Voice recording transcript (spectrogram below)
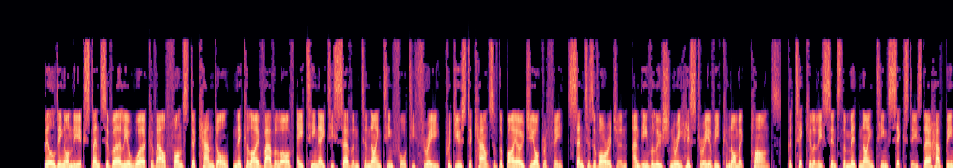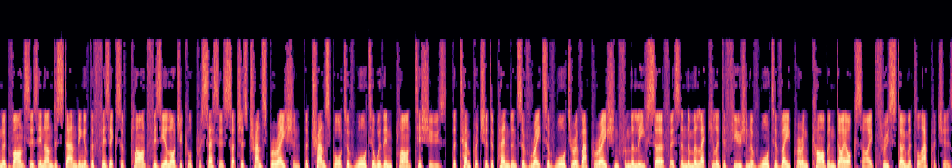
Building on the extensive earlier work of Alphonse de Candolle, Nikolai Vavilov (1887–1943) produced accounts of the biogeography, centers of origin, and evolutionary history of economic plants. Particularly since the mid-1960s, there have been advances in understanding of the physics of plant physiological processes such as transpiration, the transport of water within plant tissues, the temperature dependence of rates of water evaporation evaporation from the leaf surface and the molecular diffusion of water vapor and carbon dioxide through stomatal apertures.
